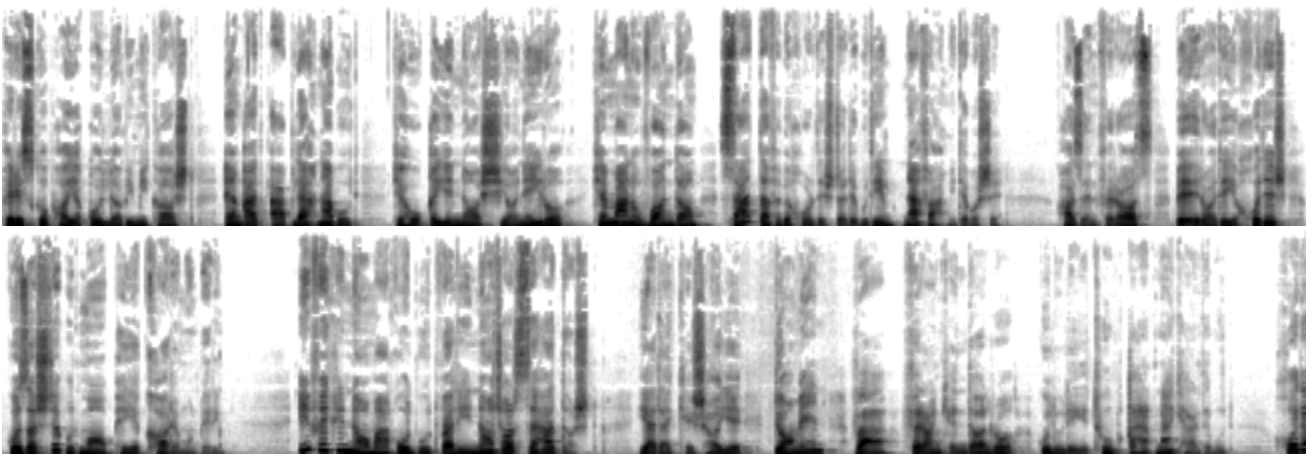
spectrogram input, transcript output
پریسکوپ های قلابی میکاشت انقدر ابله نبود که حقه ناشیانه ای رو که من و واندام صد دفعه به خوردش داده بودیم نفهمیده باشه. هازنفراس به اراده خودش گذاشته بود ما پی کارمون بریم. این فکری نامعقول بود ولی ناچار صحت داشت. یدکش های دامن و فرانکندال رو گلوله توپ غرق نکرده بود. خدا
